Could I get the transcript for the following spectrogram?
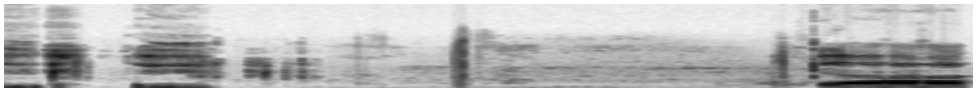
Ahaha.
